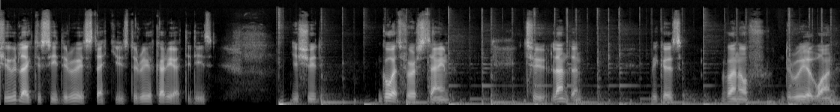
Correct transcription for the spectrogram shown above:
If you would like to see the real statues, the real caryatides, you should go at first time to London because one of the real one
